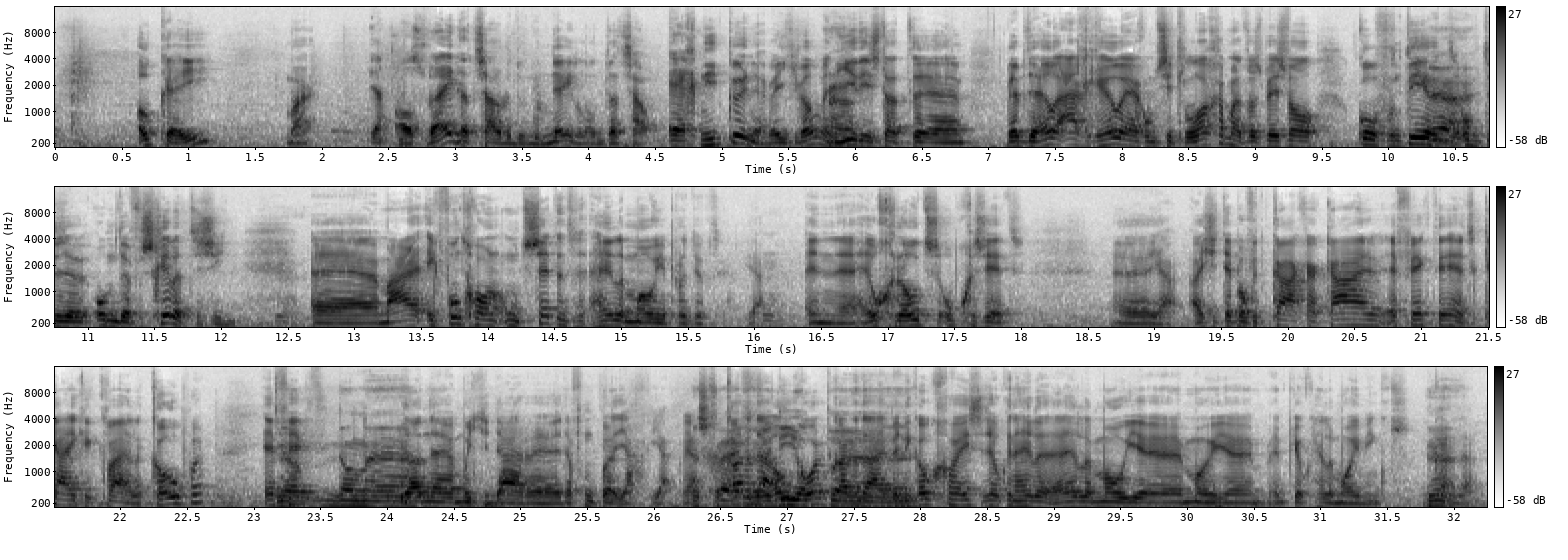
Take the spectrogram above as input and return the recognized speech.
oké, maar ja, als wij dat zouden doen in Nederland, dat zou echt niet kunnen, weet je wel. En Ja. hier is dat, we hebben er heel, eigenlijk heel erg om zitten lachen, maar het was best wel confronterend Ja. om, te, om de verschillen te zien. Eh, maar ik vond gewoon ontzettend hele mooie producten. Ja. En eh, heel groots opgezet. Eh, ja. Als je het hebt over het KKK-effect, het kijken, kwijlen, kopen effect. Dan, dan moet je daar, dat vond ik wel, ja. ja, ja. Canada ook hoor, Canada ben ik ook geweest. is ook een hele, hele mooie, mooie, heb je ook hele mooie winkels in. Canada.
